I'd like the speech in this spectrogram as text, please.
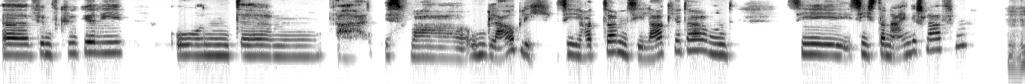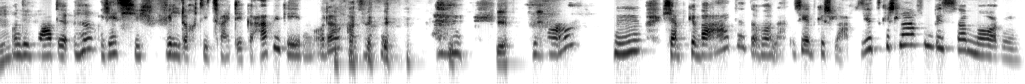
äh, fünf Kügeli. Und ähm, ah, es war unglaublich. Sie hat dann, sie lag ja da und sie, sie ist dann eingeschlafen Mhm. Und ich warte, jetzt, ich will doch die zweite Gabe geben, oder? Also, ja. ja. Hm, ich habe gewartet, aber nein, sie hat geschlafen. Sie hat geschlafen bis am Morgen.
